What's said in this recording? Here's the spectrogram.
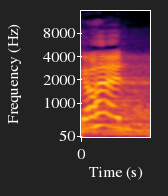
Go ahead.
